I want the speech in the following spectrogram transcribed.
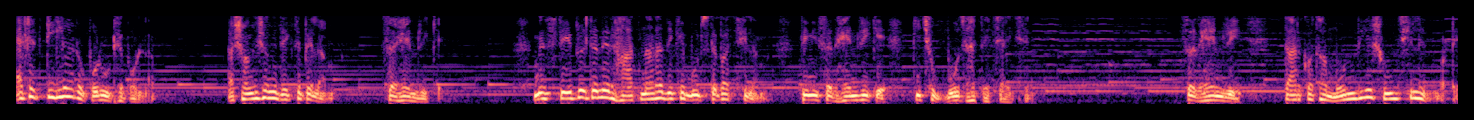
একটা টিলার ওপর উঠে পড়লাম আর সঙ্গে সঙ্গে দেখতে পেলাম স্যার হেনরিকে। মিস স্টেপলটনের হাত নাড়া দেখে বুঝতে পারছিলাম তিনি স্যার হেনরিকে কিছু বোঝাতে চাইছেন। স্যার হেনরি তার কথা মন দিয়ে শুনছিলেন বটে।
